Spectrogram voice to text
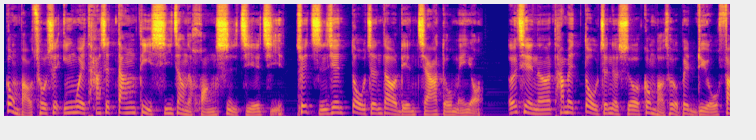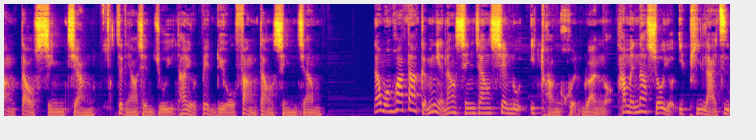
贡宝措，是因为他是当地西藏的皇室阶级，所以直接斗争到连家都没有。而且呢，他们斗争的时候，贡宝措有被流放到新疆，这点要先注意，他有被流放到新疆。那文化大革命也让新疆陷入一团混乱了。他们那时候有一批来自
